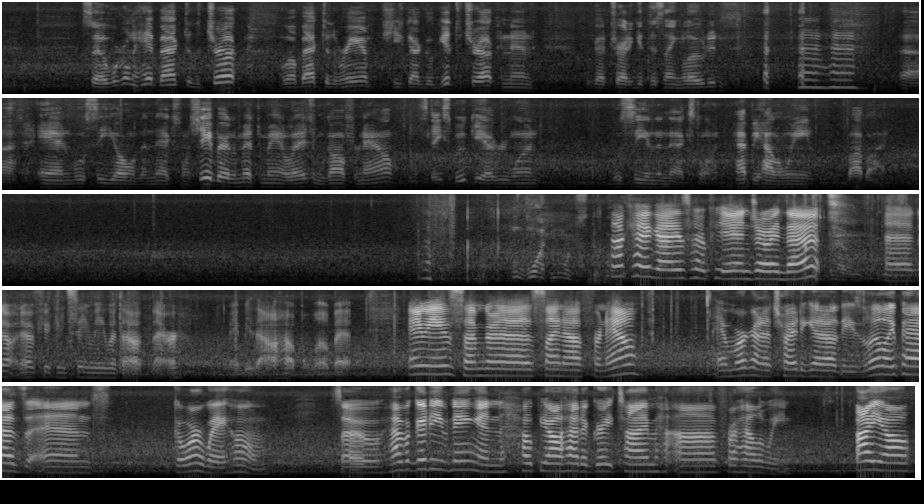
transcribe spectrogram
So we're gonna head back to the truck, well back to the ramp. She's gotta go get the truck and then we've gotta try to get this thing loaded. Mm-hmm. Uh, and we'll see y'all in the next one. Shea Bear, the Myth, the Man, Legend. I'm gone for now. Stay spooky, everyone. We'll see you in the next one. Happy Halloween. Bye-bye. One more story. Okay, guys. Hope you enjoyed that. I don't know if you can see me without there. Maybe that'll help a little bit. Anyways, I'm going to sign off for now. And we're going to try to get out of these lily pads and go our way home. So have a good evening and hope y'all had a great time uh, for Halloween. Bye y'all.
